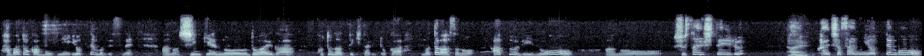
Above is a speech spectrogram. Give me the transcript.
幅とかも、によってもですね、あの、真剣の度合いが異なってきたりとか、またはそのアプリの、あの、主催している会社さんによっても、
